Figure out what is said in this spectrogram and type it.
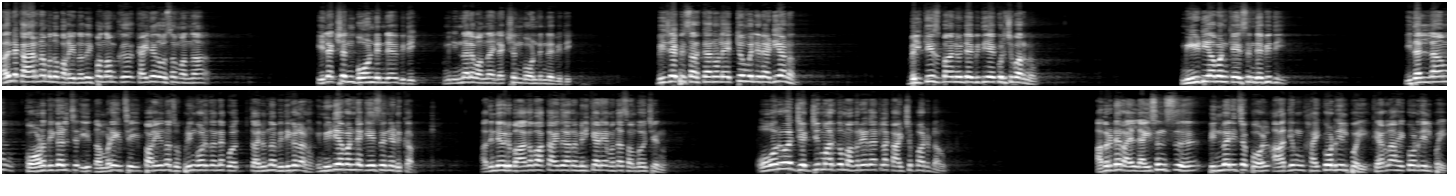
അതിന്റെ കാരണം എന്ന് പറയുന്നത് ഇപ്പൊ നമുക്ക് കഴിഞ്ഞ ദിവസം വന്ന ഇലക്ഷൻ ബോണ്ടിന്റെ വിധി ഇന്നലെ വന്ന ഇലക്ഷൻ ബോണ്ടിന്റെ വിധി. ബി ജെ പി സർക്കാരിനുള്ള ഏറ്റവും വലിയൊരു അടിയാണ്. ബിൽക്കീസ് ബാനുവിന്റെ വിധിയെക്കുറിച്ച് പറഞ്ഞു. മീഡിയ വൺ കേസിന്റെ വിധി. ഇതെല്ലാം കോടതികൾ നമ്മുടെ ഈ പറയുന്ന സുപ്രീം കോടതി തന്നെ തരുന്ന വിധികളാണ്. മീഡിയ വണ്ണിന്റെ കേസ് തന്നെ എടുക്കാം. അതിന്റെ ഒരു ഭാഗവാക്കായത് കാരണം എനിക്കറിയാം എന്താ സംഭവിച്ചെന്ന് ഓരോ ജഡ്ജിമാർക്കും അവരുടേതായിട്ടുള്ള കാഴ്ചപ്പാടുണ്ടാവും. അവരുടെ ലൈസൻസ് പിൻവലിച്ചപ്പോൾ ആദ്യം ഹൈക്കോടതിയിൽ പോയി കേരള ഹൈക്കോടതിയിൽ പോയി.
